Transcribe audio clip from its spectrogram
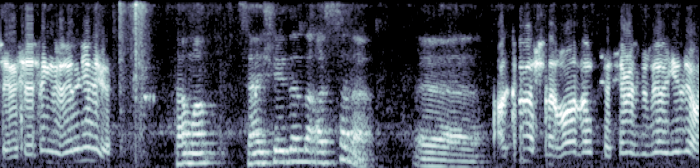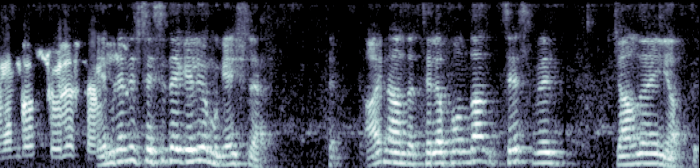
Senin sesin güzel geliyor. Tamam. Sen şeyden de açsana. Ee, Arkadaşlar bu arada sesimiz güzel geliyor. Onu da söylersen. Emre'nin sesi de geliyor mu gençler? Te- aynı anda telefondan ses ve canlı yayın yaptık.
